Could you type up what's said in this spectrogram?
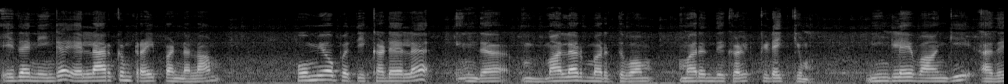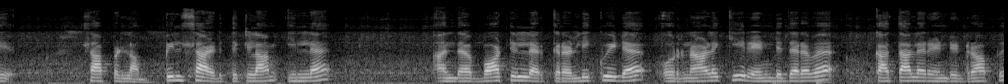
இதை நீங்கள் எல்லாருக்கும் ட்ரை பண்ணலாம். ஹோமியோபதி கடையில் இந்த மலர் மருத்துவம் மருந்துகள் கிடைக்கும். நீங்களே வாங்கி அதை சாப்பிடலாம். பில்ஸாக எடுத்துக்கலாம். இல்லை அந்த பாட்டிலில் இருக்கிற லிக்விடை ஒரு நாளைக்கு ரெண்டு தடவை காத்தால் ரெண்டு ட்ராப்பு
